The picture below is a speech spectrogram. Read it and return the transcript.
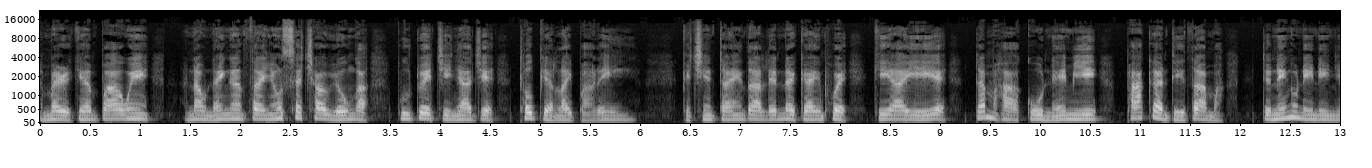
အမေရိကန်ပါဝင်အနောက်နိုင်ငံသံရုံး16ရုံးကပူးတွဲကြေညာချက်ထုတ်ပြန်လိုက်ပါတယ်။ကချင်တိုင်းသားလက်နက်ကိုင်အဖွဲ့ KIA ရဲ့တပ်မဟာကိုနယ်မြေဖားကန်ဒေသမှာတနင်္ဂနွေနေ့ည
